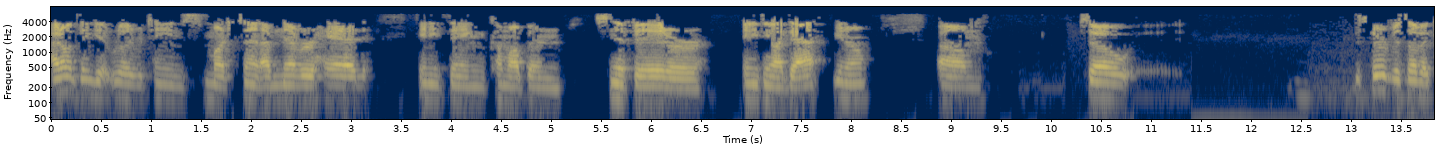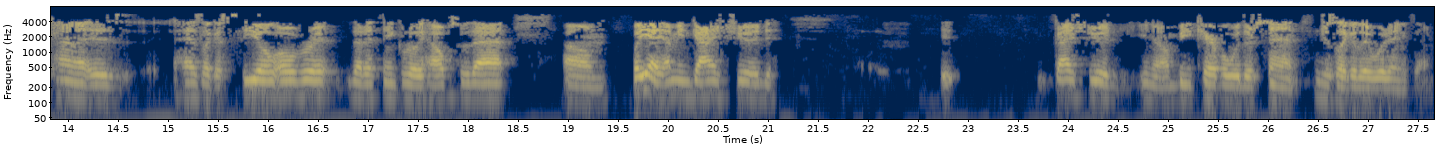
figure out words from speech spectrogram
I don't think it really retains much scent. I've never had anything come up and sniff it or anything like that. You know. Um, so the surface of it kind of is has like a seal over it that I think really helps with that. Um, but yeah, I mean, guys should it, guys should you know be careful with their scent just like they would anything.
